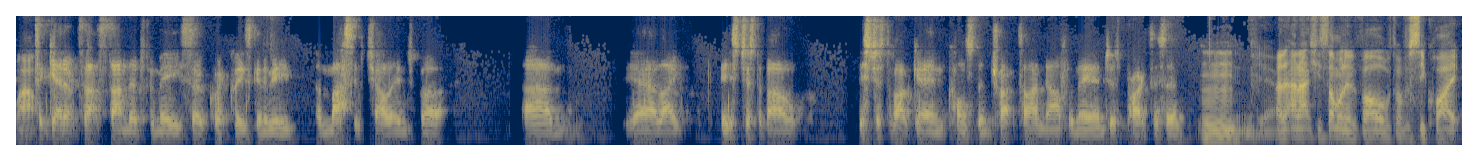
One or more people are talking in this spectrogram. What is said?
wow. to get up to that standard for me so quickly is going to be a massive challenge. But um, yeah, like it's just about it's just about getting constant track time now for me and just practicing. Mm. Yeah. And, and, actually, someone involved, obviously, quite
